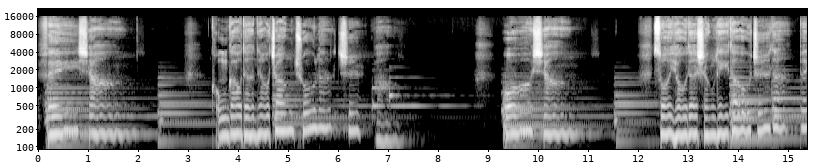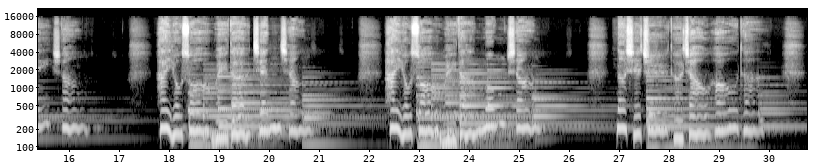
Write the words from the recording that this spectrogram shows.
飞翔，空高的鸟长出了翅膀。我想，所有的胜利都值得悲伤，还有所谓的坚强，还有所谓的梦想，那些值得骄傲的，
